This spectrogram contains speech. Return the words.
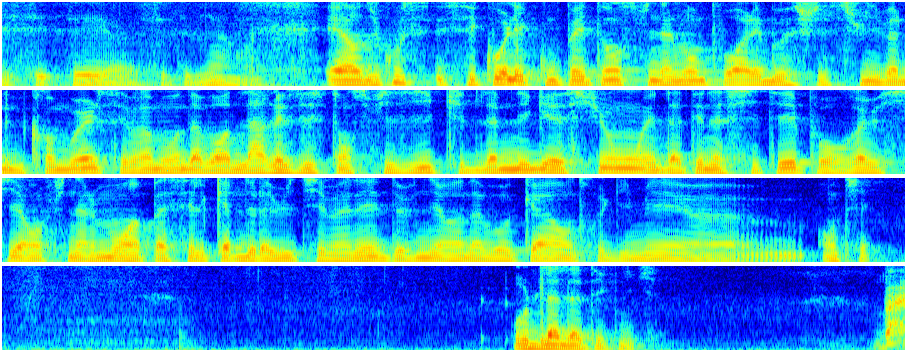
Et c'était, c'était bien. Et alors, du coup, c'est quoi les compétences finalement pour aller bosser chez Sullivan Cromwell? C'est vraiment d'avoir de la résistance physique, de l'abnégation et de la ténacité pour réussir finalement à passer le cap de la huitième année et devenir un avocat, entre guillemets, entier? Au-delà de la technique bah,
